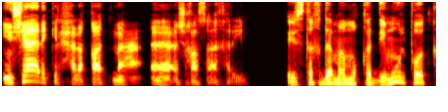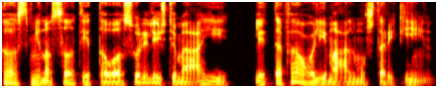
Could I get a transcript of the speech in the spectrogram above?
يشارك الحلقات مع آه أشخاص آخرين. استخدم مقدمو البودكاست منصات التواصل الاجتماعي للتفاعل مع المشتركين.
